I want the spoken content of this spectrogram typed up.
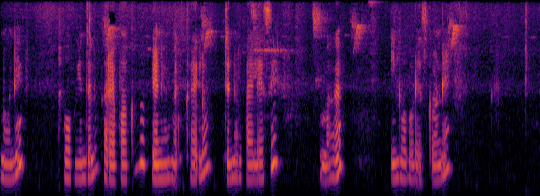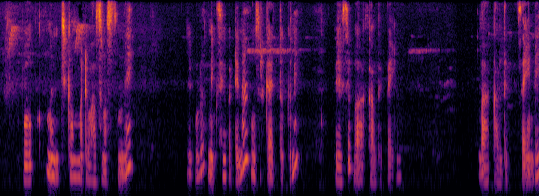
నూనె పోపు గింజలు కరివేపాకు మిరపకాయలు చిన్నపాయలు వేసి బాగా ఇంకో కూడా వేసుకోండి. పోపు మంచి కమ్మటి వాసన వస్తుంది. ఇప్పుడు మిక్సీ పట్టిన ఉసిరికాయ తొక్కుని వేసి బాగా కలిపిపోయింది బాగా కలిపిసేయండి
